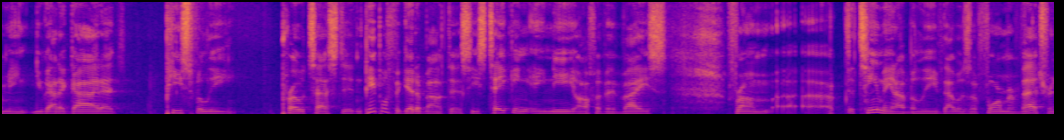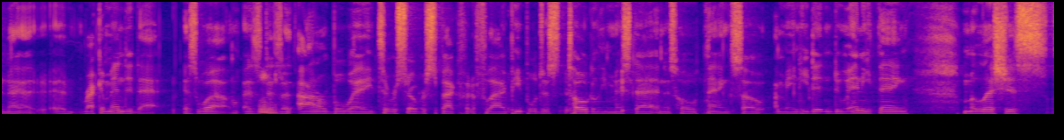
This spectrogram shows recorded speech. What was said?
I mean, you got a guy that peacefully protested, and people forget about this. He's taking a knee off of advice from a, a teammate, I believe, that was a former veteran that uh, recommended that as well as mm. there's an honorable way to show respect for the flag. People just totally missed that in this whole thing. So I mean, he didn't do anything malicious,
